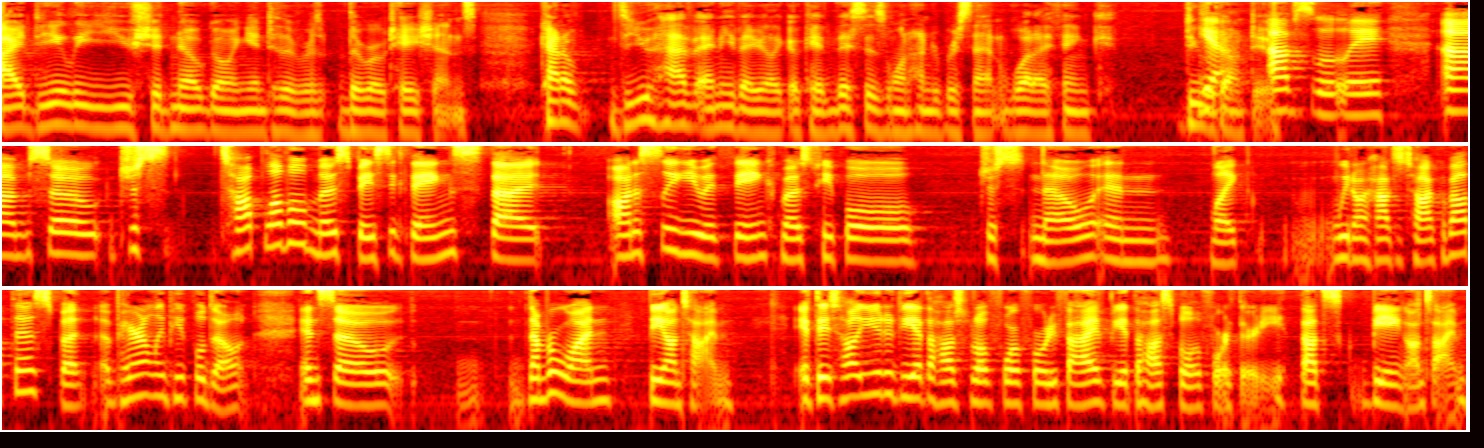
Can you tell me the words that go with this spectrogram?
ideally you should know going into the, the rotations. Kind of, do you have any that you're like, okay, this is 100% what I think do yeah, or don't do? Absolutely. Um, so just top level, most basic things that honestly you would think most people just know and like we don't have to talk about this, but apparently people don't. And so number one, be on time. If they tell you to be at the hospital at 4:45, be at the hospital at 4:30. That's being on time.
